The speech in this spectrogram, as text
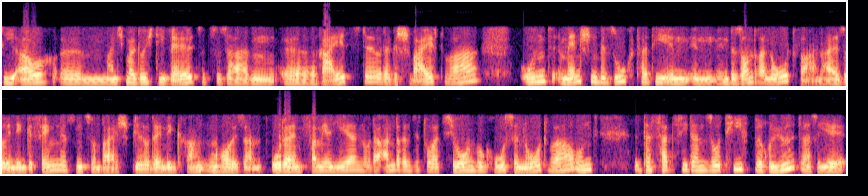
sie auch äh, manchmal durch die Welt sozusagen äh, reiste oder geschweift war und Menschen besucht hat, die in, in, in besonderer Not waren, also in den Gefängnissen zum Beispiel oder in den Krankenhäusern oder in familiären oder anderen Situationen, wo große Not war und das hat sie dann so tief berührt, also ihr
